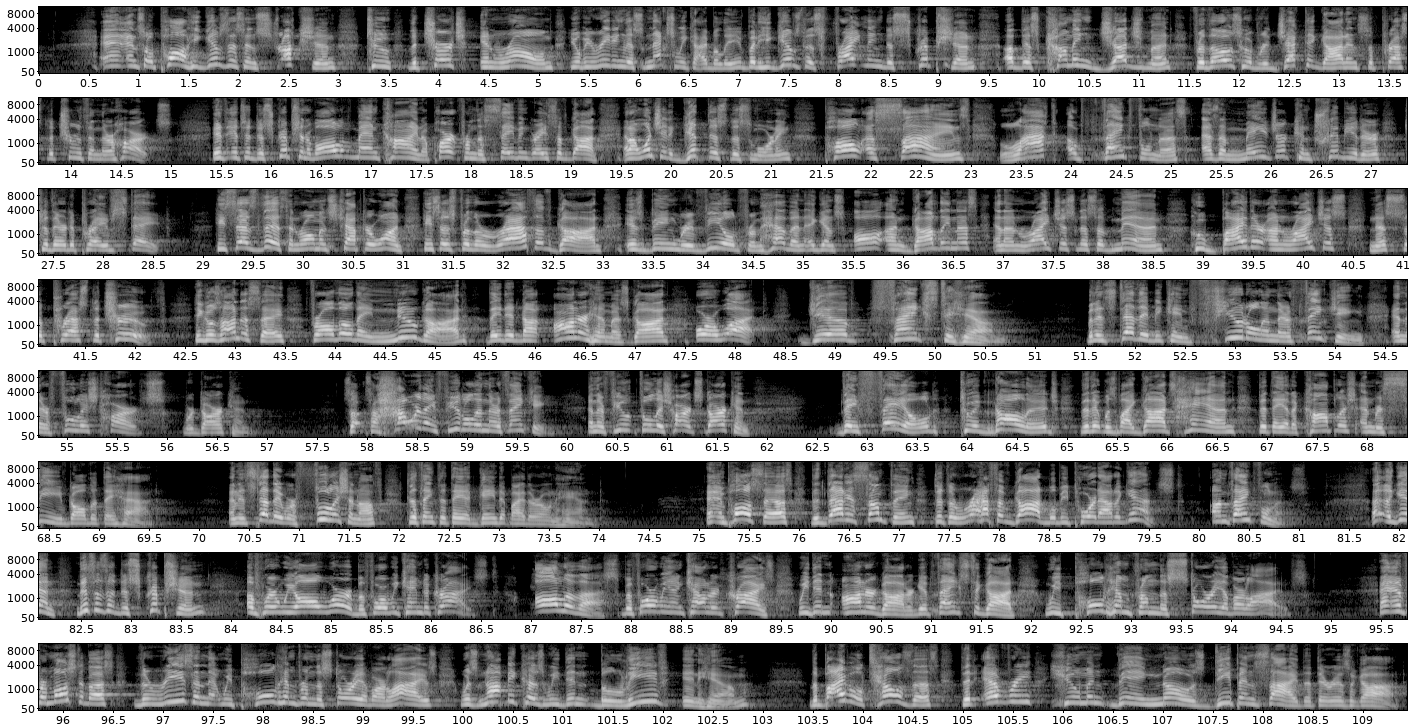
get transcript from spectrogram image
And, and, so, Paul, he gives this instruction to the church in Rome. You'll be reading this next week, I believe, but he gives this frightening description of this coming judgment for those who have rejected God and suppressed the truth in their hearts. It, it's a description of all of mankind apart from the saving grace of God. And I want you to get this this morning. Paul assigns lack of thankfulness as a major contributor to their depraved state. He says this in Romans chapter 1. He says, For the wrath of God is being revealed from heaven against all ungodliness and unrighteousness of men who by their unrighteousness suppress the truth. He goes on to say, For although they knew God, they did not honor him as God or what? Give thanks to him. But instead, they became futile in their thinking, and their foolish hearts were darkened. So, so how were they futile in their thinking and their foolish hearts darkened? They failed to acknowledge that it was by God's hand that they had accomplished and received all that they had. And instead, they were foolish enough to think that they had gained it by their own hand. And Paul says that that is something that the wrath of God will be poured out against unthankfulness. Again, this is a description of where we all were before we came to Christ. All of us, before we encountered Christ, we didn't honor God or give thanks to God. We pulled Him from the story of our lives. And for most of us, the reason that we pulled Him from the story of our lives was not because we didn't believe in Him. The Bible tells us that every human being knows deep inside that there is a God.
